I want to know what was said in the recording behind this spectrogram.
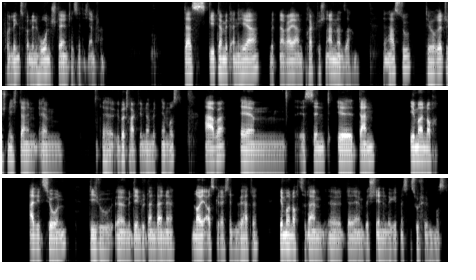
von links von den hohen Stellen tatsächlich anfangen. Das geht damit einher mit einer Reihe an praktischen anderen Sachen. Dann hast du theoretisch nicht deinen ähm, äh, Übertrag, den du mitnehmen musst, aber ähm, es sind äh, dann immer noch Additionen, die du, äh, mit denen du dann deine neu ausgerechneten Werte immer noch zu deinem, äh, deinem bestehenden Ergebnis hinzufügen musst.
